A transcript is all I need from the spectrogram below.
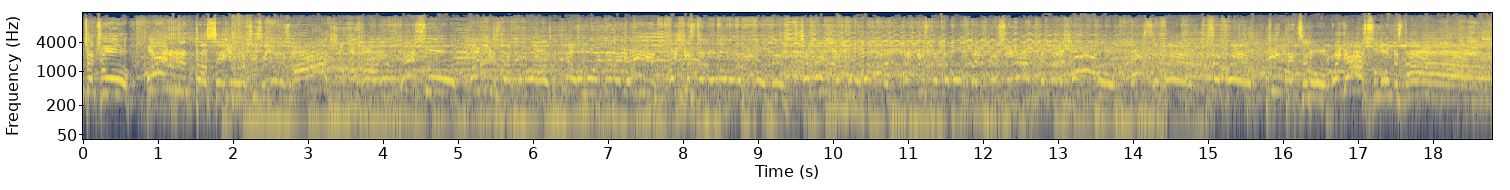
muchacho. Puerta, señoras y señores. ¡Ay! ¡Eso! ¡Aquí está mi más! ¡Cowboy de Nayarit! ¡Aquí está el lobo de bigotes! ¡Se vuelve a acomodar! ¡Aquí está la bomba impresionante para el público! ¡Se fue! ¡Se fue! ¡Quítenselo! ¡Payaso! ¿Dónde está?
